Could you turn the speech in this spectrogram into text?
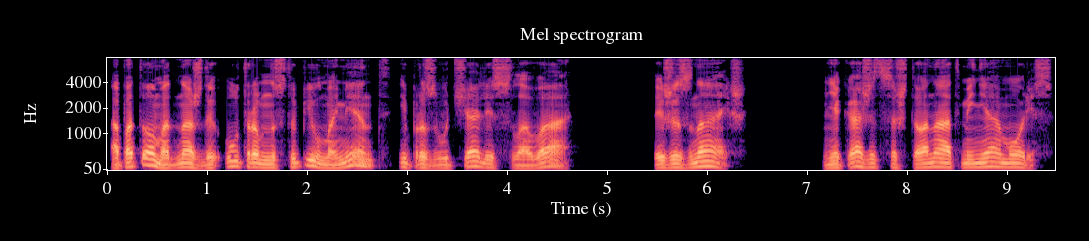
а потом однажды утром наступил момент, и прозвучали слова. «Ты же знаешь, мне кажется, что она от меня, Морис.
